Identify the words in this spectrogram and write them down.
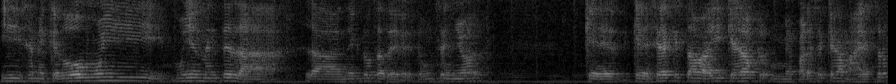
Y se me quedó muy, muy en mente la, la anécdota de, de un señor que, decía que estaba ahí, que era, me parece que era maestro,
